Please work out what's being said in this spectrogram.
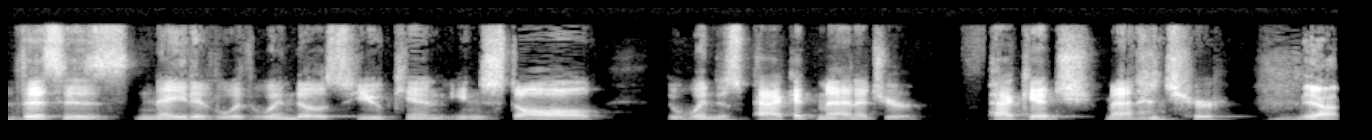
this is native with Windows. You can install the Windows Packet Manager, package manager. Yeah.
